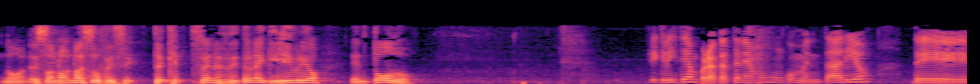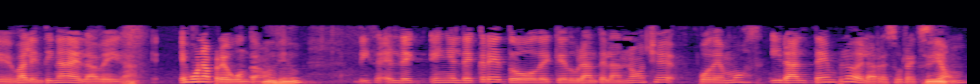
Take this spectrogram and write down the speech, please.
no, eso no, no es suficiente, que se necesita un equilibrio en todo. Sí, Cristian, por acá tenemos un comentario de Valentina de la Vega. Es una pregunta, más bien. Dice, el de, en el decreto de que durante la noche podemos ir al templo de la resurrección,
